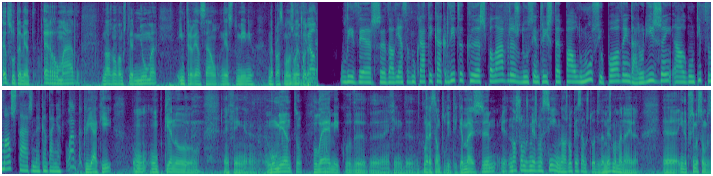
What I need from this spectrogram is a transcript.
absolutamente arrumado. Nós não vamos ter nenhuma intervenção nesse domínio na próxima legislatura. O líder da Aliança Democrática acredita que as palavras do centrista Paulo Núncio podem dar origem a algum tipo de mal-estar na campanha. Claro que cria aqui um, um, pequeno, enfim, momento polémico de, de, enfim, de declaração política, mas eh, nós somos mesmo assim, nós não pensamos todos da mesma maneira. Uh, ainda por cima somos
